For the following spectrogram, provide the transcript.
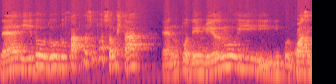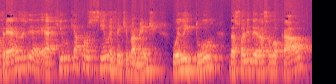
né, e do, do, do fato da situação estar é, no poder mesmo e, e, com as entregas é, é aquilo que aproxima efetivamente o eleitor da sua liderança local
